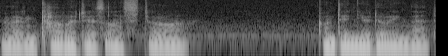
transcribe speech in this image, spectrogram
And that encourages us to continue doing that.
